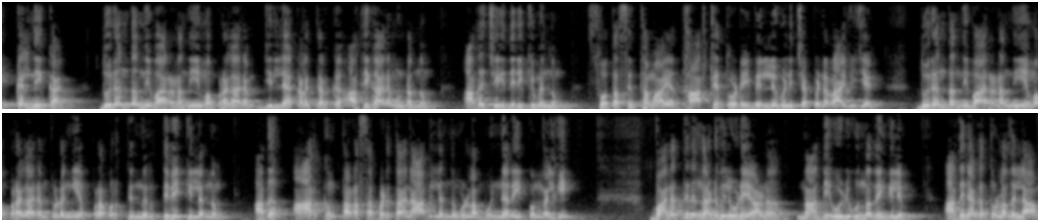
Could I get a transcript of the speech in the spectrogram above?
എക്കൽ നീക്കാൻ ദുരന്ത നിവാരണ നിയമപ്രകാരം ജില്ലാ കളക്ടർക്ക് അധികാരമുണ്ടെന്നും അത് ചെയ്തിരിക്കുമെന്നും സ്വതസിദ്ധമായ ധാർഷ്ട്യത്തോടെ വെല്ലുവിളിച്ച പിണറായി വിജയൻ ദുരന്ത നിവാരണ നിയമപ്രകാരം തുടങ്ങിയ പ്രവൃത്തി നിർത്തിവെക്കില്ലെന്നും അത് ആർക്കും തടസ്സപ്പെടുത്താനാവില്ലെന്നുമുള്ള മുന്നറിയിപ്പും നൽകി. വനത്തിന് നടുവിലൂടെയാണ് നദി ഒഴുകുന്നതെങ്കിലും അതിനകത്തുള്ളതെല്ലാം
